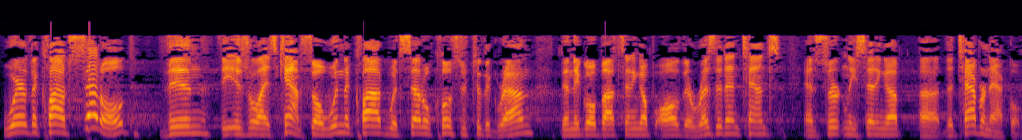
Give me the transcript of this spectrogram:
Where the cloud settled, then the Israelites camped. So when the cloud would settle closer to the ground, then they go about setting up all their resident tents and certainly setting up uh, the tabernacle.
